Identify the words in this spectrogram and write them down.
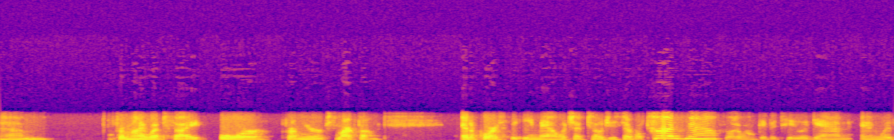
um, from my website or from your smartphone. And of course, the email, which I've told you several times now, so I won't give it to you again. And with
